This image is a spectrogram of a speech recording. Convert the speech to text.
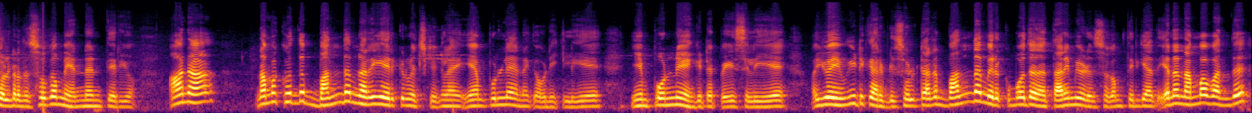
சொல்கிறது சுகம் என்னன்னு தெரியும். ஆனால் நமக்கு வந்து பந்தம் நிறைய இருக்குன்னு வச்சுக்கோங்களேன். என் பிள்ளை எனக்கு கவனிக்கலையே என் பொண்ணு என்கிட்ட பேசலையே. ஐயோ என் வீட்டுக்கார் இப்படி சொல்லிட்டாரு. பந்தம் இருக்கும்போது அந்த தனிமையோட சுகம் தெரியாது. ஏன்னா நம்ம வந்து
